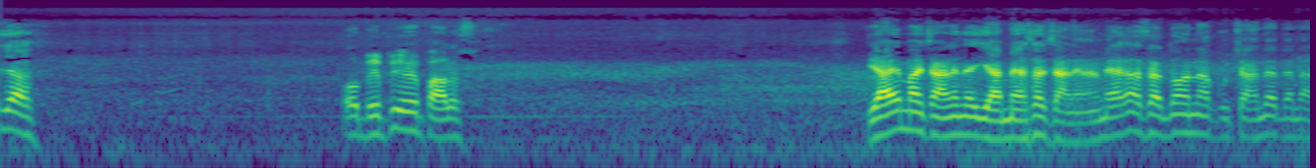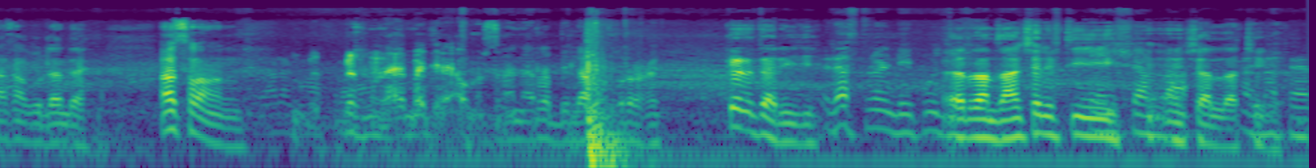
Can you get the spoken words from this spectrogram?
جا۔ او بی پی پالو سو۔ یا میں چاہنے دے یا میں ایسا چاہنے دے۔ میں ایسا دو نہ کچھ چاہنے دے نہ ایسا کچھ لیندے السلام علیکم۔ بسم اللہ بجرے عمر سانا رب اللہ غفر رحیم کہتے تاری جی؟ ریسٹورینٹ ڈیپو جی۔ رمضان شریف تھی انشاءاللہ۔ انشاءاللہ ٹھیک اللہ ہے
